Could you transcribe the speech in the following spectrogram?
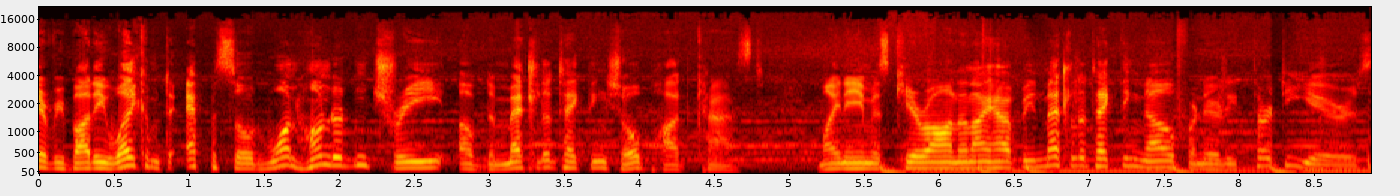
everybody, welcome to episode 103 of the Metal Detecting Show podcast. My name is Ciaran, and I have been metal detecting now for nearly 30 years.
